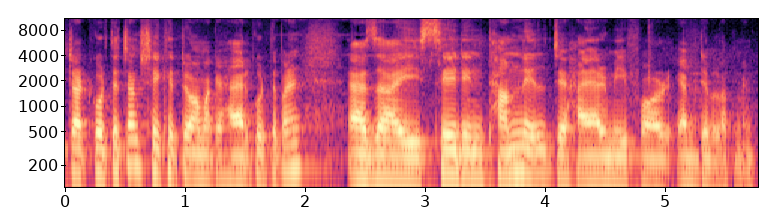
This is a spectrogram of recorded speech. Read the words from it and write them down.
স্টার্ট করতে চান, সেক্ষেত্রেও আমাকে হায়ার করতে পারেন। As I said in thumbnail যে hire me for app development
